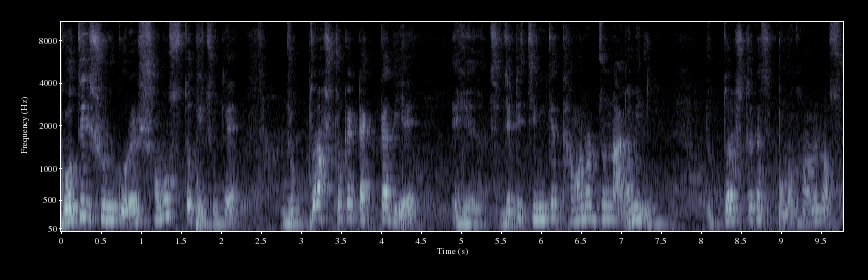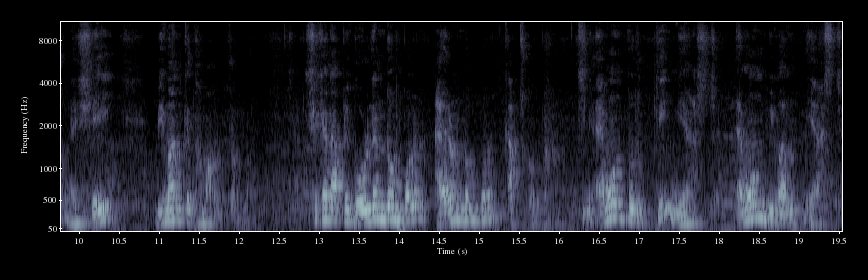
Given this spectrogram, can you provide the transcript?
গতির শুরু করে সমস্ত কিছুতে যুক্তরাষ্ট্রকে টেক্কা দিয়ে এগিয়ে যাচ্ছে। যেটি চীনকে থামানোর জন্য আগামী দিনে যুক্তরাষ্ট্রের কাছে কোনো ধরনের অস্ত্র নেই, সেই বিমানকে থামানোর জন্য। সেখানে আপনি গোল্ডেন ডোম বলেন, আয়রন ডোম বলেন, কাজ করবে চীন এমন প্রযুক্তি নিয়ে আসছে, এমন বিমান নিয়ে আসছে।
